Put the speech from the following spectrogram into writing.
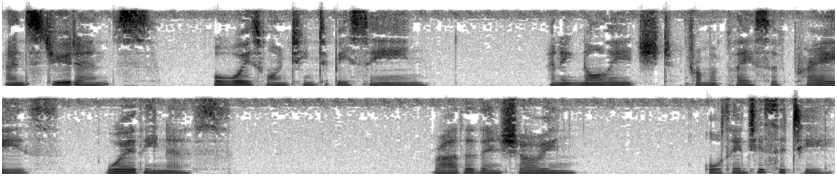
And students always wanting to be seen and acknowledged from a place of praise, worthiness, rather than showing authenticity.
